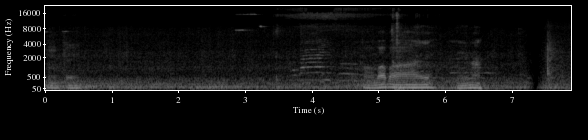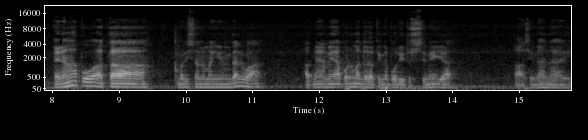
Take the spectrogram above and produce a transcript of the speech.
Okay. Oh, bye-bye. Ayun na. Ayun na nga po at ah, malis na naman yung dalawa. At maya-maya po naman darating na po dito si Sinea. Ah, si nanay.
